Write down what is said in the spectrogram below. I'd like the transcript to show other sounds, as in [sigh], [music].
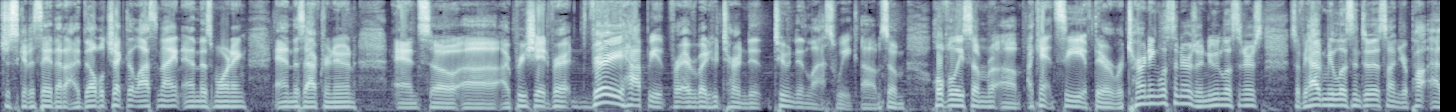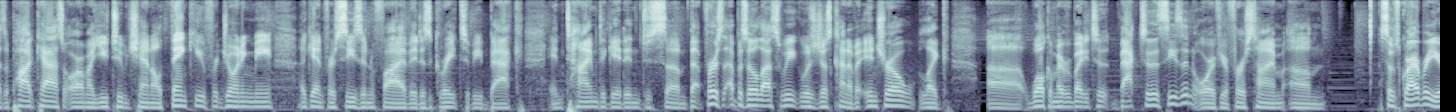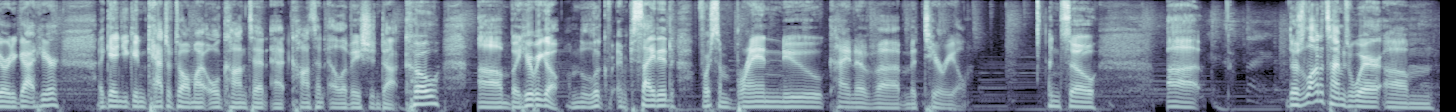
just gonna say that I double checked it last night and this morning and this afternoon, and so uh, I appreciate very very happy for everybody who turned it tuned in last week. Um, so hopefully some um, I can't see if they're returning listeners or new listeners. So if you haven't been listening to this on your po- as a podcast or on my YouTube channel, thank you for joining me again for season five. It is great to be back and time to get into some. That first episode last week was just kind of an intro, like uh, welcome everybody to back to the season, or if your first time. Um, subscriber you already got here again you can catch up to all my old content at constantelevation.co um, but here we go i'm look i'm excited for some brand new kind of uh, material and so uh, there's a lot of times where um,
